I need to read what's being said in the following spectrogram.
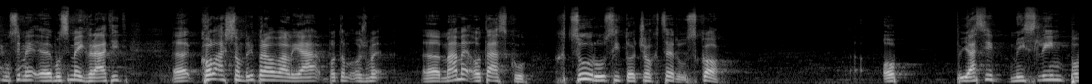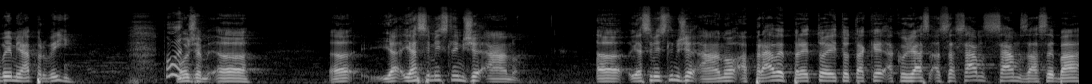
musíme, uh, musíme ich vrátiť. Uh, koláž som pripravoval ja, potom už me, Uh, máme otázku. Chcú Rusi to, čo chce Rusko? O, ja si myslím, poviem ja prvý. Povedz. Môžem. Uh, uh, ja, ja si myslím, že áno. Uh, ja si myslím, že áno a práve preto je to také, ako ja za, sám, sám za seba,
